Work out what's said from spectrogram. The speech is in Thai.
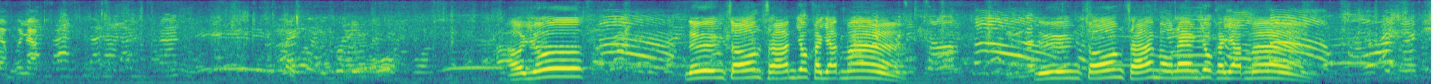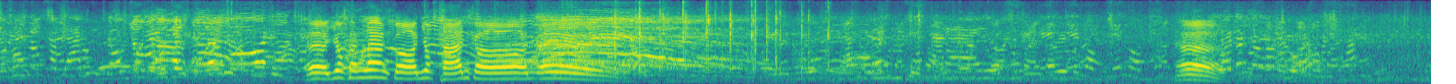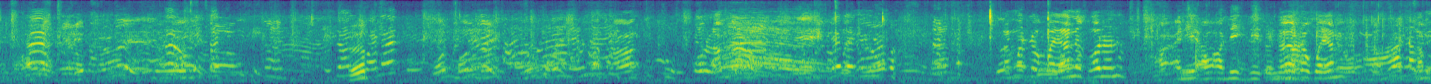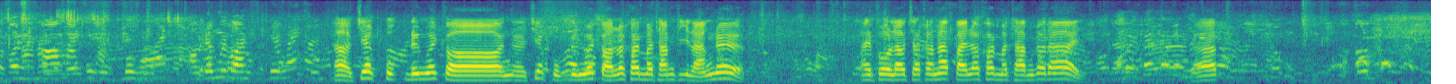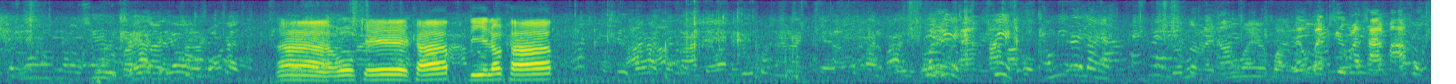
ยับขยับเอายกหนึ่งสองสามยกขยับมาหนึ่งสองสามเอาแรงยกขยับมาเออยกข้างล่างก่อนยกฐานก่อนเออเออ ปึ๊บมันจะแหวนนะคนนั้นอันนี้เอาเอานี่นี่ตัวนี้อมาแหวนเอาดึงไว้ก่อนอ่าเชือกปลุกดึงไว้ก่อนเชือกปลุกดึงไว้ก่อนแล้วค่อยมาทำทีหลังเนอะให้พวกเราจะคณะไปแล้วค่อยมาทำก็ได้ ครับ อ่าโอเคครับ ดีแล้วครับแล้วเป็นชื่อประธานมาผม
